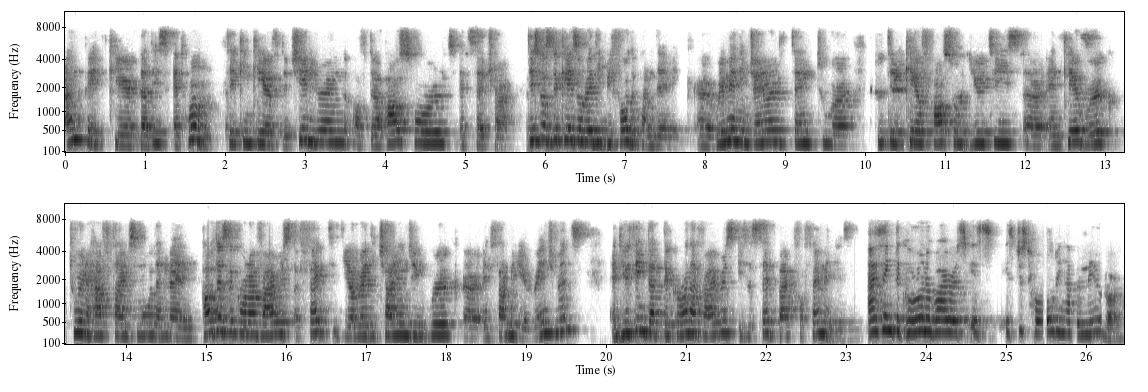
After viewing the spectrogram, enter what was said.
unpaid care that is at home, taking care of the children, of the household, etc. This was the case already before the pandemic. Uh, women in general tend to uh, to take care of household duties uh, and care work two and a half times more than men. How does the coronavirus affect the already challenging work uh, and family arrangements? And do you think that the coronavirus is a setback for feminism? I think the coronavirus is, is just holding up a mirror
